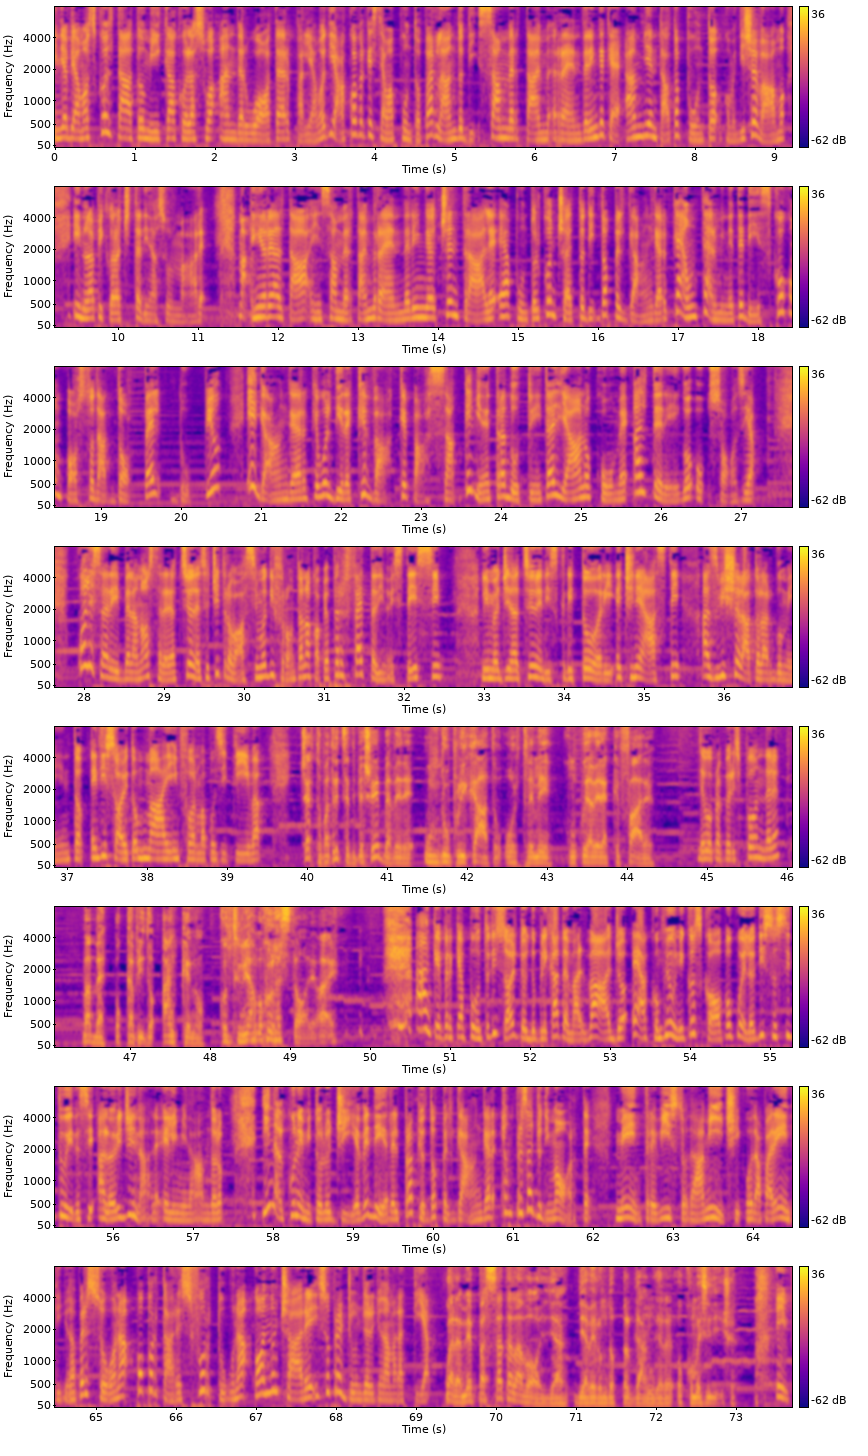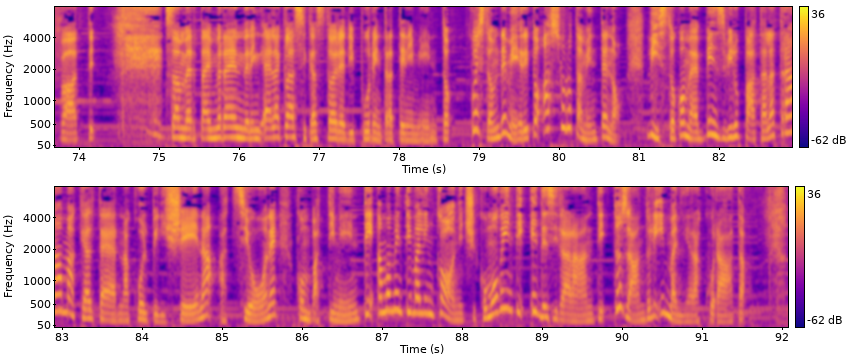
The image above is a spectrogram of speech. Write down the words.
Quindi abbiamo ascoltato Mika con la sua Underwater. Parliamo di acqua perché stiamo appunto parlando di Summertime Rendering che è ambientato appunto, come dicevamo, in una piccola cittadina sul mare. Ma in realtà in Summertime Rendering centrale è appunto il concetto di Doppelganger, che è un termine tedesco composto da Doppel, doppio, e Ganger, che vuol dire che va, che passa, che viene tradotto in italiano come alter ego o sosia. Quale sarebbe la nostra reazione se ci trovassimo di fronte a una copia perfetta di noi stessi? L'immaginazione di scrittori e cineasti ha sviscerato l'argomento e di solito mai in forma positiva. Certo, Patrizia, ti piacerebbe avere un duplicato oltre me con cui avere a che fare? Devo proprio rispondere? Vabbè, ho capito, anche no. Continuiamo con la storia, vai. Anche perché appunto di solito il duplicato è malvagio e ha come unico scopo quello di sostituirsi all'originale eliminandolo. In alcune mitologie vedere il proprio doppelganger è un presagio di morte, mentre visto da amici o da parenti di una persona può portare sfortuna o annunciare il sopraggiungere di una malattia. Guarda, mi è passata la voglia di avere un doppelganger, o come si dice. Infatti. Summertime Rendering è la classica storia di puro intrattenimento. Questo è un demerito? Assolutamente no, visto com'è ben sviluppata la trama che alterna colpi di scena, azione, combattimenti a momenti malinconici, commoventi ed esilaranti, dosandoli in maniera accurata.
